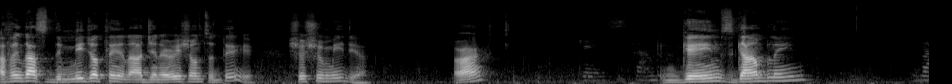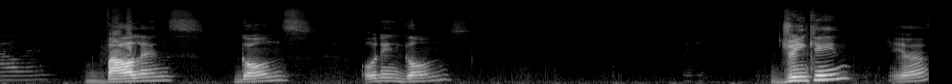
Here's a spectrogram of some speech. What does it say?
I think that's the major thing in our generation today. Social media. All right? Games, gambling. Games, gambling. Violence. Violence. Guns. Holding guns drinking, yeah,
